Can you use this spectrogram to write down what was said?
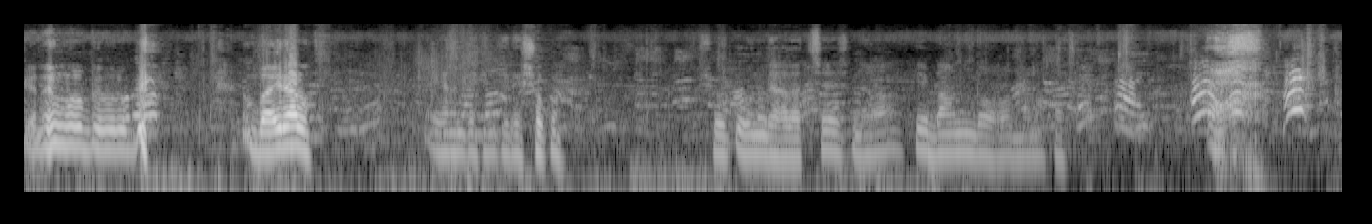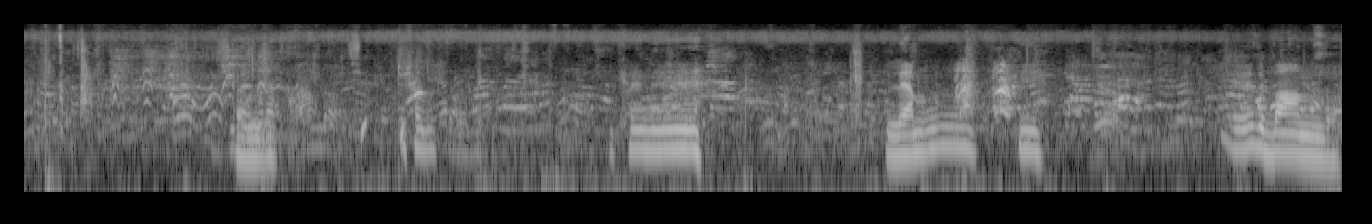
এখানে মুরব্বী মুরব্বী। ভাইরাল। এখানে দেখেন কি শকুন। শকুন দেখা যাচ্ছে, না, কি বান্দর মনে হয়। এখানে লেমন, কি? বান্দর।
